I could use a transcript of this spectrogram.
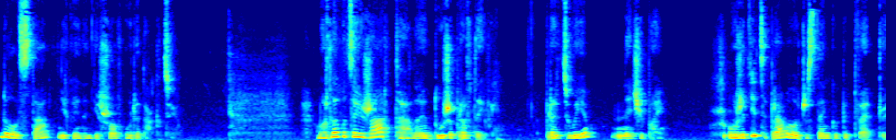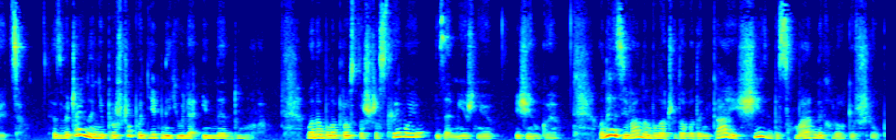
до листа, який надійшов у редакцію. Можливо, це й жарт, але дуже правдивий. Працює, не чіпай. У житті це правило частенько підтверджується. Звичайно, ні про що подібне Юля і не думала. Вона була просто щасливою, заміжньою жінкою. У них з Іваном була чудова донька і шість безхмарних років шлюбу.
